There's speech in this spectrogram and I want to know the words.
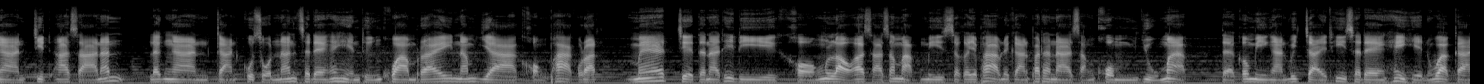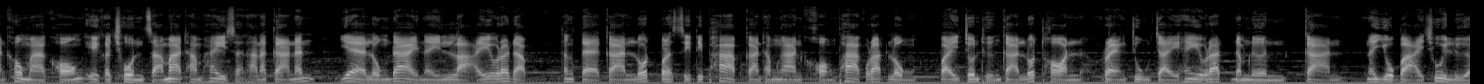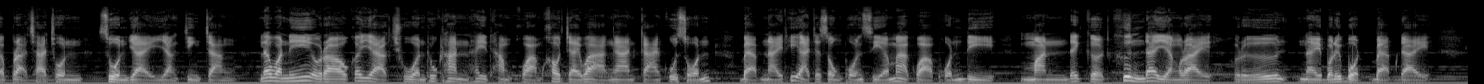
งานจิตอาสานั้น และงานการกุศลนั้นแสดงให้เห็นถึงความไร้น้ำยาของภาครัฐ แม้เจตนาที่ดีของเหล่าอาสาสมัครมีศักยภาพในการพัฒนาสังคมอยู่มาก แต่ก็มีงานวิจัยที่แสดงให้เห็นว่าการเข้ามาของเอกชนสามารถทำให้สถานการณ์นั้น แย่ลงได้ในหลายระดับ ตั้งแต่การลดประสิทธิภาพการทำงานของภาครัฐลง ไปจนถึงการลดทอนแรงจูงใจให้รัฐดำเนิน การนโยบายช่วยเหลือประชาชนส่วนใหญ่อย่างจริงจังและวันนี้เราก็อยากชวนทุกท่านให้ทำความเข้าใจว่างานการกุศล แบบไหนที่อาจจะส่งผลเสียมากกว่าผลดี มันได้เกิดขึ้นได้อย่างไร หรือในบริบทแบบใด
